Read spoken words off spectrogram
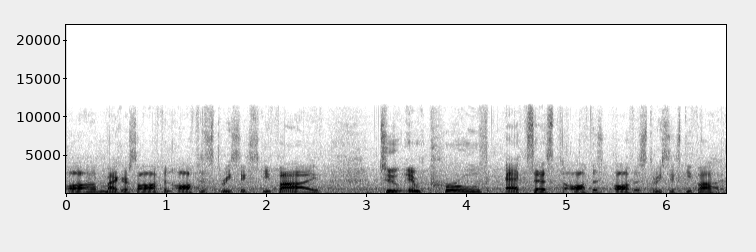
uh, Microsoft and Office 365 to improve access to Office, Office 365.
